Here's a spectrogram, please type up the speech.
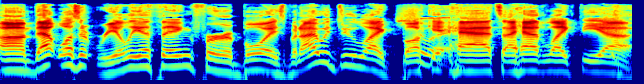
Um, that wasn't really a thing for boys, but I would do like bucket Sure. hats. I had like the uh,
